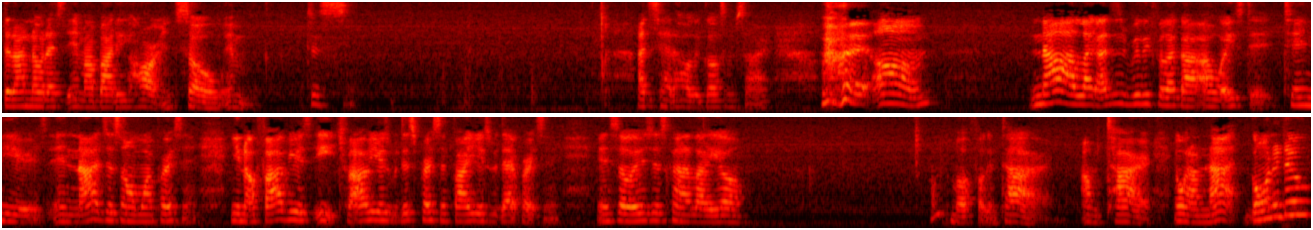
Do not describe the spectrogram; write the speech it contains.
that I know that's in my body, heart, and soul. And just, I just had the Holy Ghost, I'm sorry. But, um, nah, like, I just really feel like I, I wasted 10 years and not just on one person. You know, five years each. Five years with this person, five years with that person. And so it's just kind of like, yo, I'm motherfucking tired. I'm tired. And what I'm not going to do,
